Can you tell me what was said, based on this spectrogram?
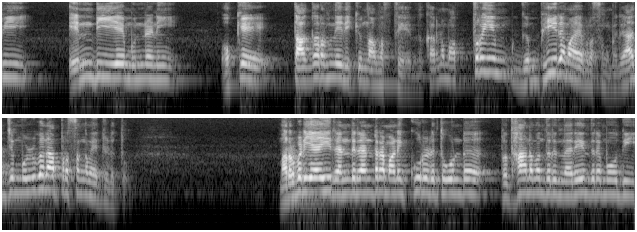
P N D A മുന്നണി ഒക്കെ തകർന്നിരിക്കുന്ന അവസ്ഥയായിരുന്നു. കാരണം അത്രയും ഗംഭീരമായ പ്രസംഗം. രാജ്യം മുഴുവൻ ആ പ്രസംഗം ഏറ്റെടുത്തു. മറുപടിയായി രണ്ട് രണ്ടര മണിക്കൂർ എടുത്തുകൊണ്ട് പ്രധാനമന്ത്രി നരേന്ദ്രമോദി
